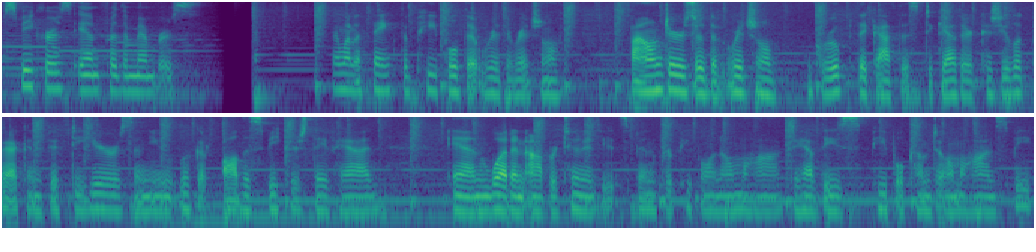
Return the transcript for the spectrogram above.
speakers and for the members. I want to thank the people that were the original founders or the original group that got this together because you look back in 50 years and you look at all the speakers they've had and what an opportunity it's been for people in Omaha to have these people come to Omaha and speak.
